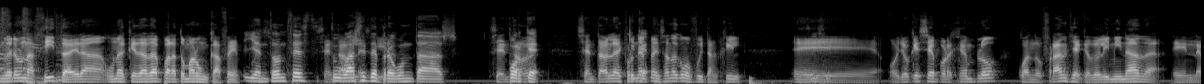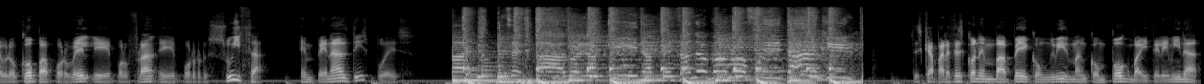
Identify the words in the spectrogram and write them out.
no era una cita, era una quedada para tomar un café. Y entonces tú Sentado en vas la y te esquina. preguntas Sentado- ¿por qué? Sentado en la ¿Por esquina pensando cómo fui tan gil. Eh, O yo que sé, por ejemplo, cuando Francia quedó eliminada en la Eurocopa por, eh, eh, por Suiza en penaltis, pues Sentado en la esquina pensando fui es que apareces con Mbappé, con Griezmann, con Pogba y te elimina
